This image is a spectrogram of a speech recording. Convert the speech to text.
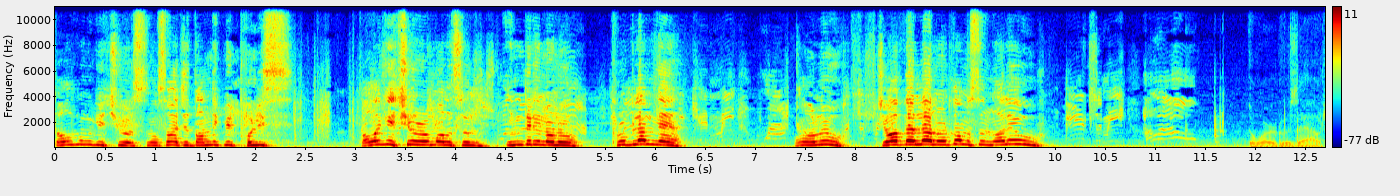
Dalga mı geçiyorsun? O sadece dandik bir polis. Dalga geçiyor olmalısın. İndirin onu. Problem ne? Alo. Cevap ver lan orada mısın? Alo. The word was out.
